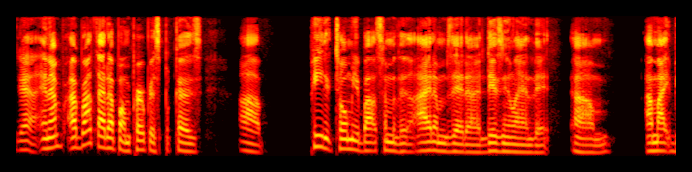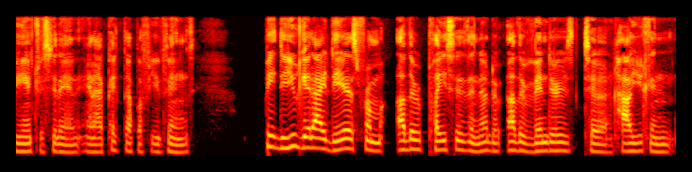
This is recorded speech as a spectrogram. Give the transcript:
Yeah, and I, I brought that up on purpose because uh, Pete had told me about some of the items at uh, Disneyland that um, I might be interested in, and I picked up a few things. Pete, do you get ideas from other places and other other vendors to how you can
